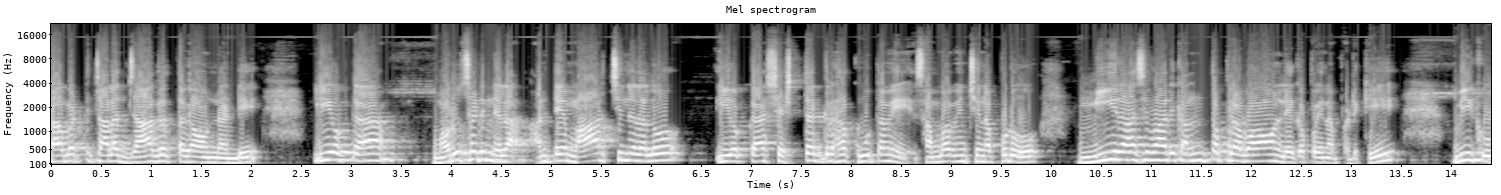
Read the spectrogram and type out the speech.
కాబట్టి చాలా జాగ్రత్తగా ఉండండి. ఈ యొక్క మరుసటి నెల అంటే మార్చి నెలలో ఈ యొక్క షష్టగ్రహ కూటమి సంభవించినప్పుడు మీ రాశి వారికి అంత ప్రభావం లేకపోయినప్పటికీ మీకు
